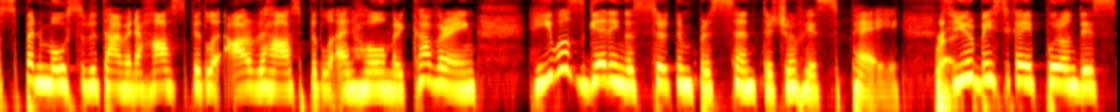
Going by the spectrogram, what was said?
spent most of the time in the hospital, out of the hospital, at home recovering. He was getting a certain percentage of his pay. Right. So you're basically put on this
